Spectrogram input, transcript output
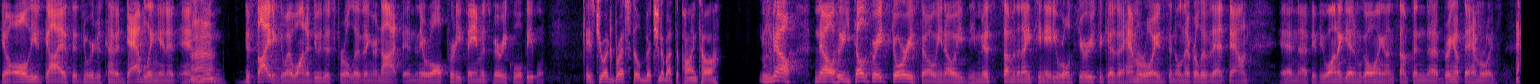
you know all these guys that were just kind of dabbling in it and, Mhm. and deciding do I want to do this for a living or not. And they were all pretty famous, very cool people. Is George Brett still bitching about the pine tar? No, no. He tells great stories, though. You know, he, he missed some of the 1980 World Series because of hemorrhoids, and he'll never live that down. And uh, if, if you want to get him going on something, uh, bring up the hemorrhoids.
